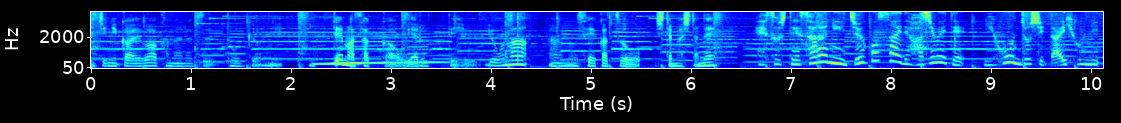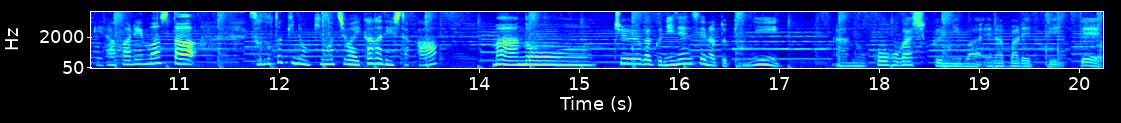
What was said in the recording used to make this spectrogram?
12回は必ず東京に行って、まあ、サッカーをやるっていうようなあの生活をしてましたね。えそしてさらに15歳で初めて日本女子代表に選ばれました。その時のお気持ちはいかがでしたか？まああの中学2年生の時にあの候補合宿には選ばれていて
